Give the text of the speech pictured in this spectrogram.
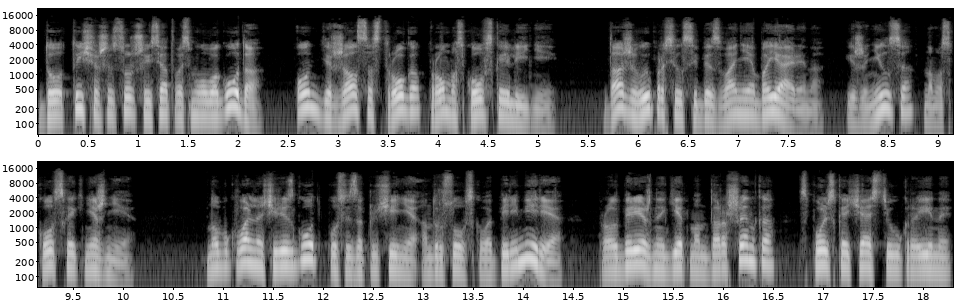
До 1668 года он держался строго про московской линии, даже выпросил себе звание боярина и женился на московской княжне. Но буквально через год после заключения Андрусовского перемирия правобережный гетман Дорошенко с польской части Украины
